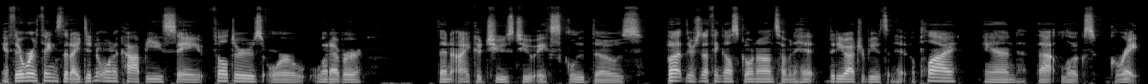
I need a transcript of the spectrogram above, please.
If there were things that I didn't want to copy, say filters or whatever, then I could choose to exclude those. But there's nothing else going on, so I'm going to hit video attributes and hit apply, and that looks great.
